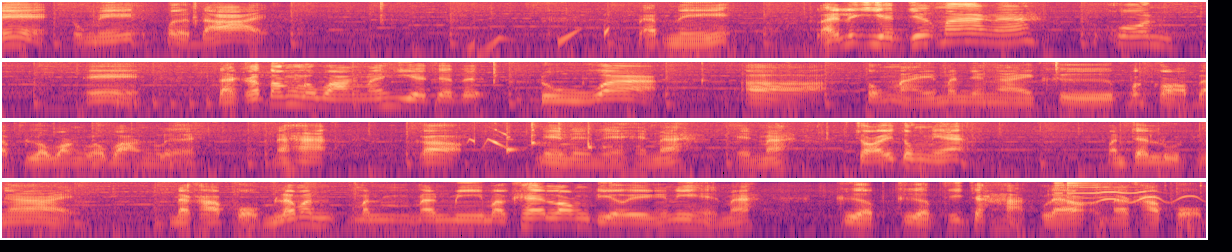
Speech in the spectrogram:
นี่ตรงนี้เปิดได้ แบบนี้รายละเอียดเยอะมากนะ ทุกคนนี่แต่ก็ต้องระวังนะเฮียจะดูว่าตรงไหนมันยังไงคือประกอบแบบระวังระวังเลยนะฮะก็เนี่ยเนี่ยเนี่ยเห็นไหมเห็นไหมจอยตรงเนี้ยมันจะหลุดง่ายนะครับผมแล้วมันมันมันมีมาแค่ร่องเดียวเองนี่เห็นไหม เกือบเกือบที่จะหักแล้วนะครับผม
